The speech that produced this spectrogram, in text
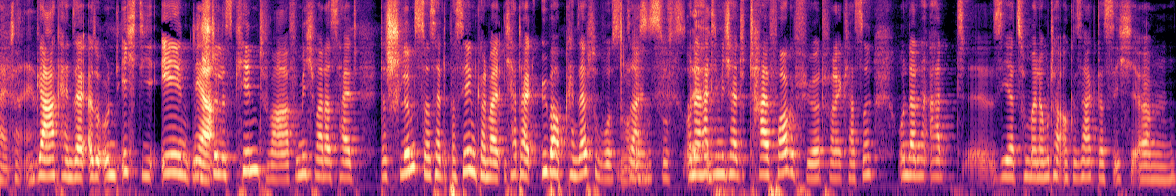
Alter, gar kein Sel also und ich, die eh ein Ja. stilles Kind war, für mich war das halt das Schlimmste, was hätte passieren können, weil ich hatte halt überhaupt kein Selbstbewusstsein. Oh, so- und dann hat die mich halt total vorgeführt vor der Klasse und dann hat äh, sie ja zu meiner Mutter auch gesagt, dass ich ähm,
